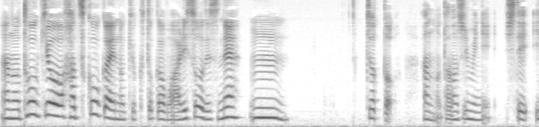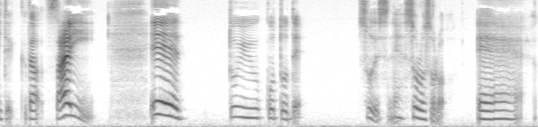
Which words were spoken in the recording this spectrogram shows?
あの、東京初公開の曲とかもありそうですね。うん。ちょっと、あの、楽しみにしていてください。えー、ということで、そうですね、そろそろ、えー、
